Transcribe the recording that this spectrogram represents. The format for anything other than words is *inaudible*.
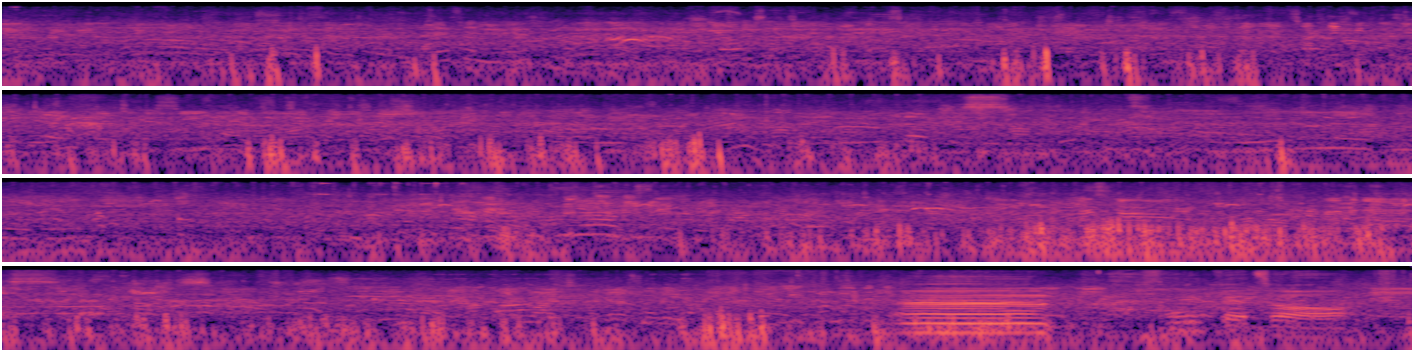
Um, *laughs* I think that's all that I can do with this. Yeah. Messed up.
